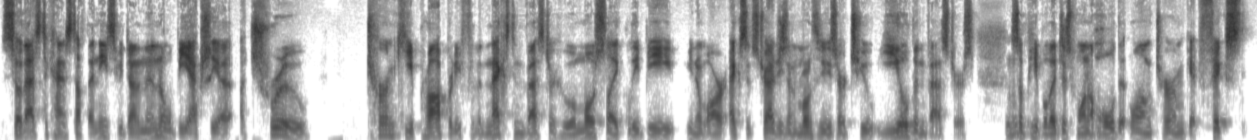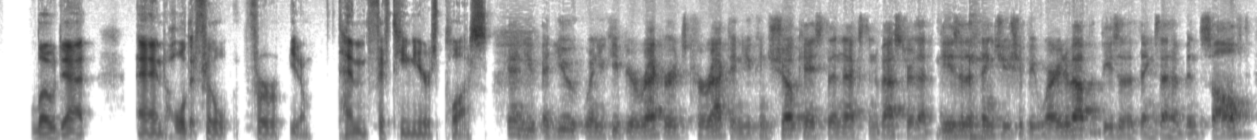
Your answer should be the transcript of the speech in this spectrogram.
so that's the kind of stuff that needs to be done, and then it'll be actually a, a true turnkey property for the next investor who will most likely be you know our exit strategies on most of these are to yield investors mm-hmm. so people that just want to hold it long term get fixed low debt and hold it for for you know 10 15 years plus and you and you when you keep your records correct and you can showcase to the next investor that these are the things you should be worried about but these are the things that have been solved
